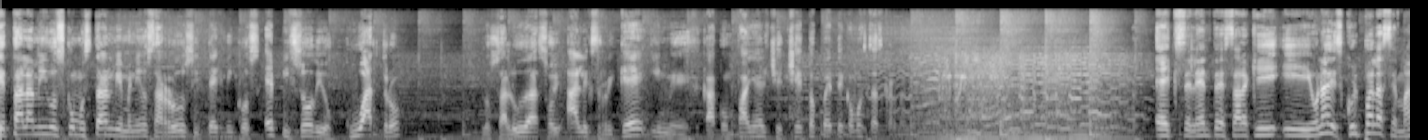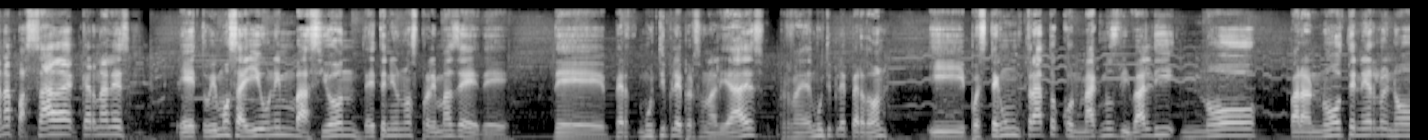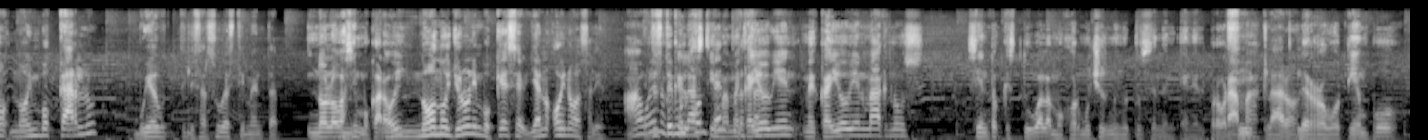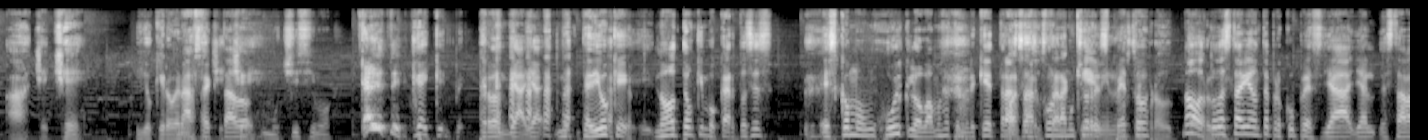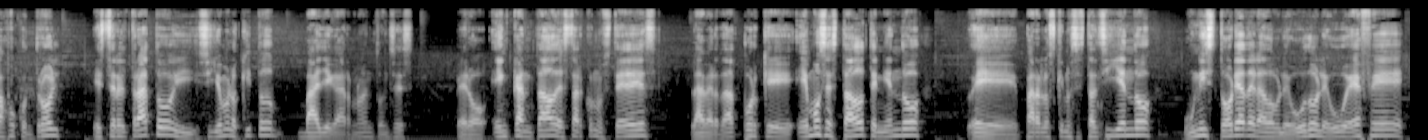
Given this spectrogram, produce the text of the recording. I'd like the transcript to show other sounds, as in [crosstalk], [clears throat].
¿Qué tal amigos? ¿Cómo están? Bienvenidos a Rudos y Técnicos, episodio 4. Los saluda, soy Alex Riqué y me acompaña el Checheto Pete. ¿Cómo estás, carnal? Excelente estar aquí y una disculpa la semana pasada, carnales. Eh, tuvimos ahí una invasión, he tenido unos problemas de, de, de per- múltiple personalidades, personalidad múltiple, perdón. Y pues tengo un trato con Magnus Vivaldi, no, para no tenerlo y no, no invocarlo, voy a utilizar su vestimenta. ¿No lo vas a invocar hoy? No, no, yo no lo invoqué, ya no, hoy no va a salir. Ah, bueno, estoy qué muy lástima. Me cayó estar- bien, me cayó bien Magnus. Siento que estuvo a lo mejor muchos minutos en el, en el programa. Sí, claro. Le robó tiempo a Cheche. Y yo quiero ver me ha más a afectado Cheche. muchísimo. ¡Cállate! ¿Qué- qué? Perdón, ya, ya. No, te digo que no tengo que invocar. Entonces, es como un Hulk, lo vamos a tener que tratar con mucho Kevin, respeto. No, todo güey. está bien, no te preocupes. Ya, ya está bajo control. Este era el trato y si yo me lo quito, va a llegar, ¿no? Entonces, pero encantado de estar con ustedes. La verdad, porque hemos estado teniendo, eh, para los que nos están siguiendo, una historia de la WWF, eh,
